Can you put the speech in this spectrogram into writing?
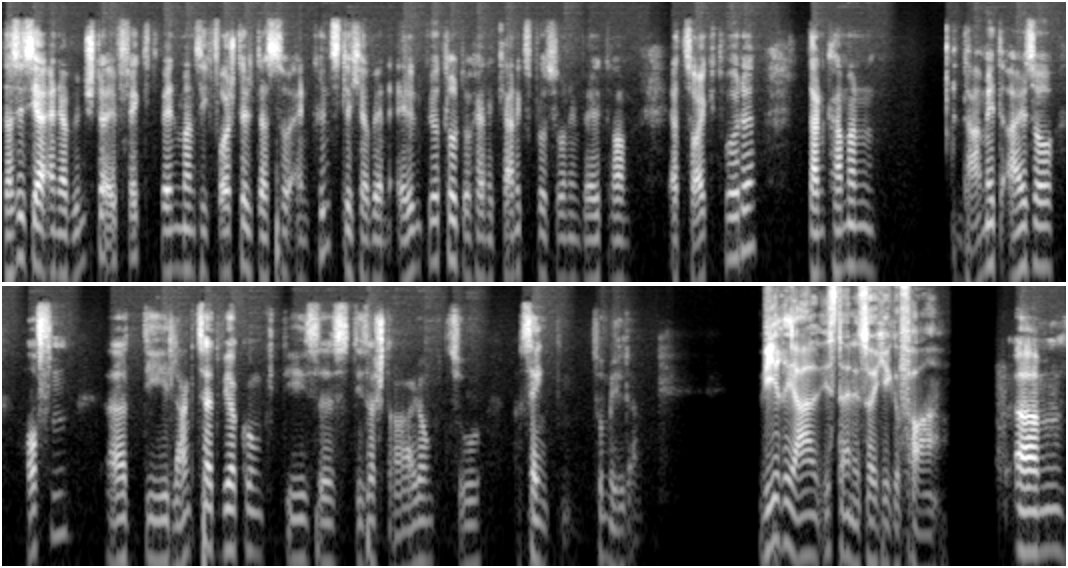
Das ist ja ein erwünschter Effekt, wenn man sich vorstellt, dass so ein künstlicher WNL-Gürtel durch eine Kernexplosion im Weltraum erzeugt wurde, dann kann man damit also hoffen, äh, die Langzeitwirkung dieses, dieser Strahlung zu senken, zu mildern. Wie real ist eine solche Gefahr? Ähm,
